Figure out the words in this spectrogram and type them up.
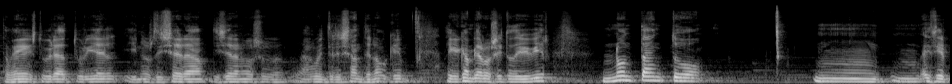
tamén estuvera Turiel e nos dixera dixéranos algo interesante, ¿no? que hai que cambiar o xeito de vivir non tanto mm, é dicir,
